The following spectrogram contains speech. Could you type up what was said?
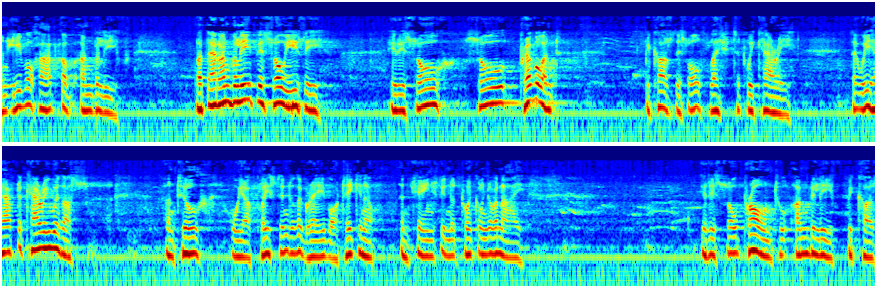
an evil heart of unbelief. But that unbelief is so easy. It is so, so prevalent because this old flesh that we carry, that we have to carry with us until we are placed into the grave or taken up and changed in the twinkling of an eye. It is so prone to unbelief because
